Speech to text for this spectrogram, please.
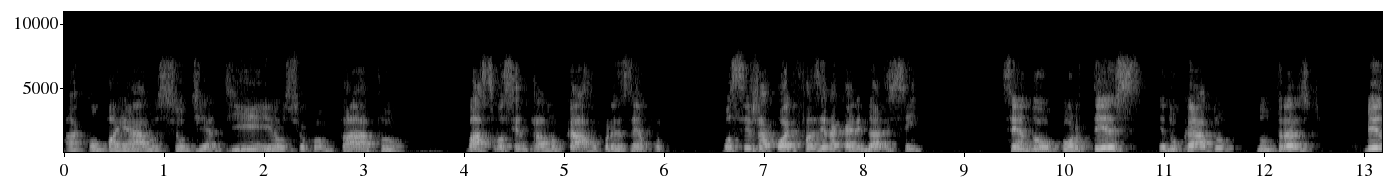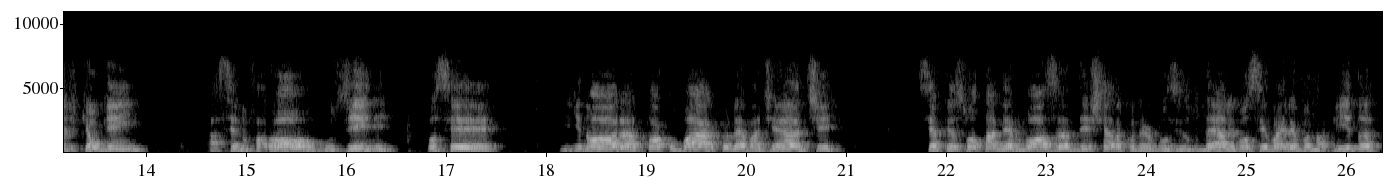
a acompanhar o seu dia a dia, o seu contato. Basta você entrar no carro, por exemplo, você já pode fazer a caridade sim, sendo cortês, educado no trânsito, mesmo que alguém acenda o farol, buzine, você ignora, toca o barco, leva adiante. Se a pessoa está nervosa, deixa ela com o nervosismo dela e você vai levando a vida.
